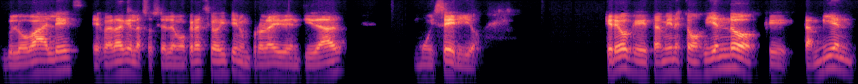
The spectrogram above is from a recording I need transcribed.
globales, es verdad que la socialdemocracia hoy tiene un problema de identidad muy serio. Creo que también estamos viendo que también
